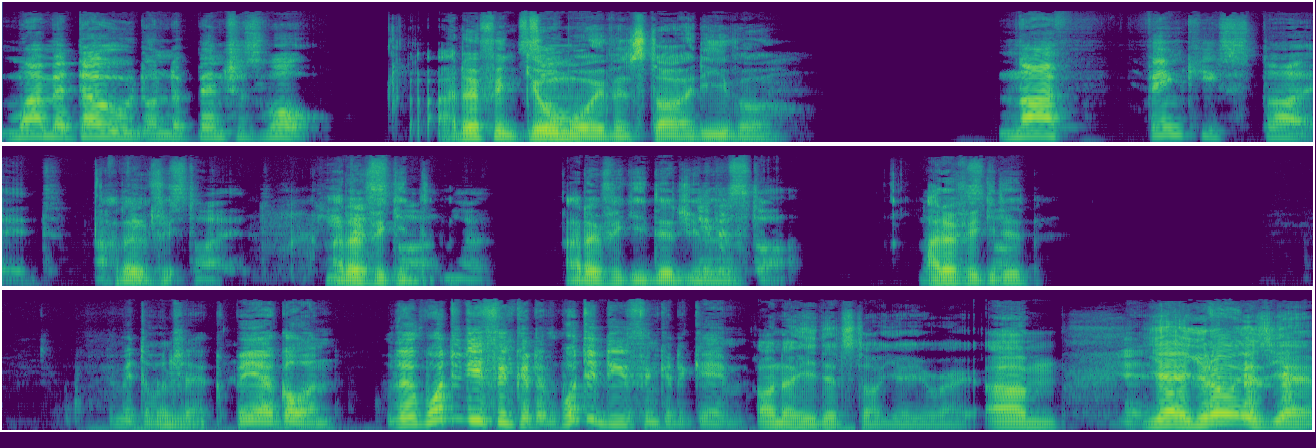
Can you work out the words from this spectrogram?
Mahmoud Dahoud on the bench as well. I don't think So- Gilmour even started either. No, I think he started. I, I don't think he started. I don't did think he start. No, I don't think he did. You he know, did start. I don't think he did. Let me double check. But yeah, go on. What did you think of the, What did you think of the game? Oh no, he did start. Yeah, you're right. Um, yeah, you know what it is. Yeah,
